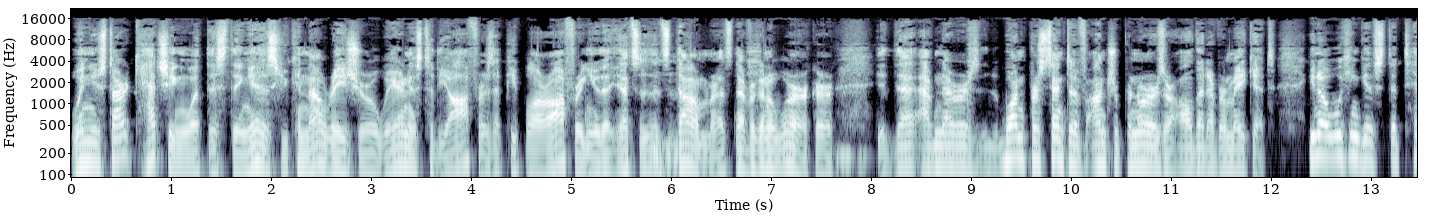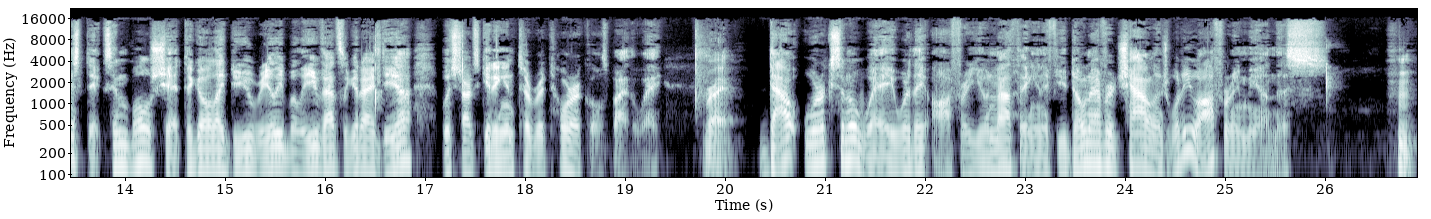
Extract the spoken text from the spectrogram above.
when you start catching what this thing is you can now raise your awareness to the offers that people are offering you that that's that's Mhm. dumb or that's never going to work or that i've never 1% of entrepreneurs are all that ever make it you know we can give statistics and bullshit to go like do you really believe that's a good idea which starts getting into rhetoricals by the way right. doubt works in a way where they offer you nothing and if you don't ever challenge what are you offering me on this Hmm.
